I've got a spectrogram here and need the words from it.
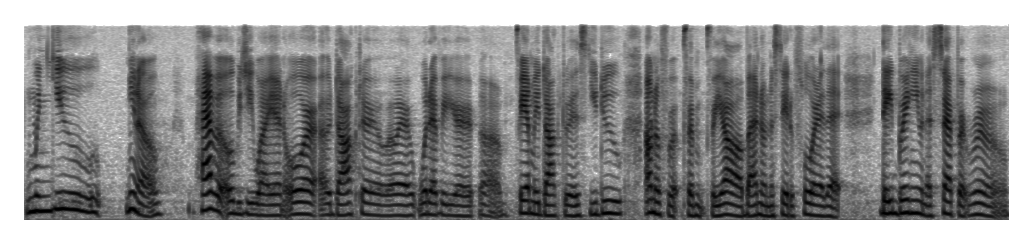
when you you know have an OBGYN or a doctor or whatever your um, family doctor is, you do. I don't know for for for y'all, but I know in the state of Florida that they bring you in a separate room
